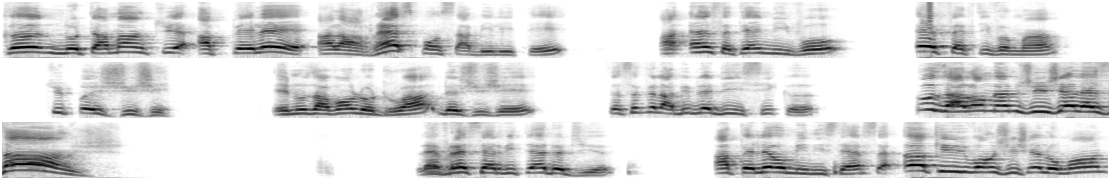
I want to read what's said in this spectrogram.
que notamment tu es appelé à la responsabilité, à un certain niveau, effectivement, tu peux juger. Et nous avons le droit de juger. C'est ce que la Bible dit ici que nous allons même juger les anges. Les vrais serviteurs de Dieu, appelés au ministère, c'est eux qui vont juger le monde.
